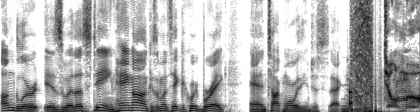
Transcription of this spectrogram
Unglert is with us. Dean, hang on because I'm going to take a quick break and talk more with you in just a sec. Don't move.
